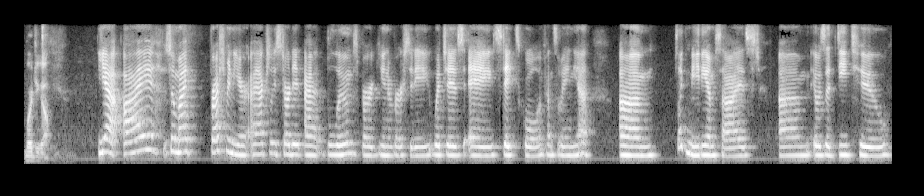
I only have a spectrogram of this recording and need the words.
Where'd you go? Yeah, I so my freshman year, I actually started at Bloomsburg University, which is a state school in Pennsylvania. Um, it's like medium sized. Um, it was a D2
